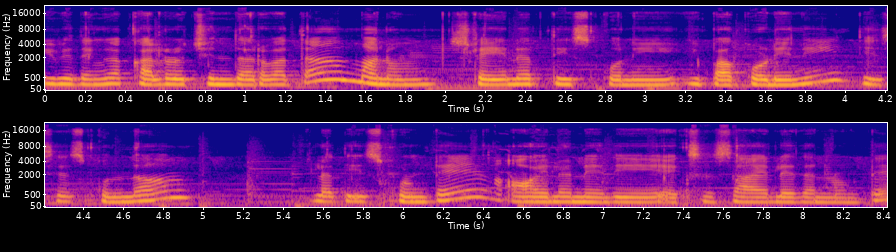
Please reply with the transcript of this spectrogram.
ఈ విధంగా కలర్ వచ్చిన తర్వాత మనం స్ట్రెయినర్ తీసుకొని ఈ పకోడీని తీసేసుకుందాం. ఇలా తీసుకుంటే ఆయిల్ అనేది ఎక్సెస్ ఆయిల్ ఏదన్నా ఉంటే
